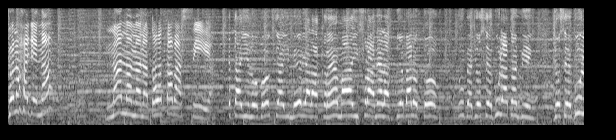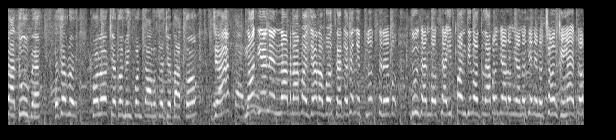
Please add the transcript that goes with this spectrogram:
Yo no hallé nada. No, no, no, no, todo está vacío. Está ahí los boxes, ahí media, la crema, y franela, de balotón. Tuve, yo segura también. Yo segura tuve. Ese coloche también pantalón, se lleva todo. Ya, no tienen nada para apoyar los boxers, yo tienen usan boxers y pantino para apoyar los míos, no tienen los chancletos.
